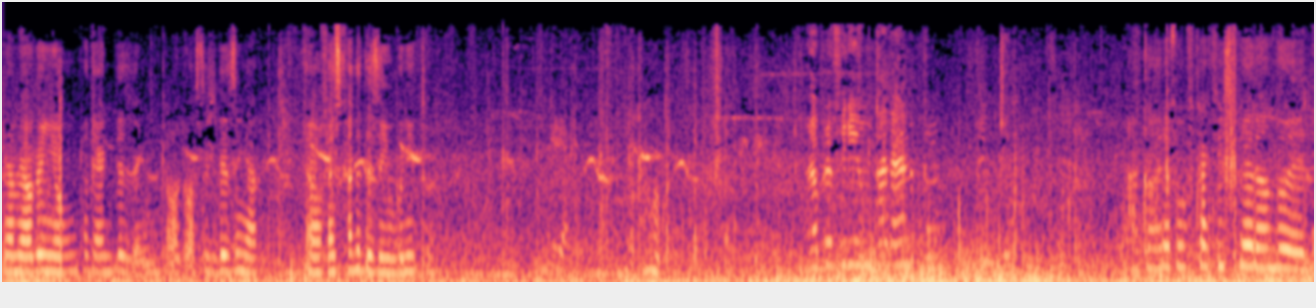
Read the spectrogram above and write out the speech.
E a Mel ganhou um caderno de desenho, que ela gosta de desenhar. Ela faz cada desenho bonito. Eu preferi um caderno que um brinquedo. Agora vamos ficar aqui esperando ele.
